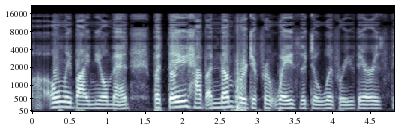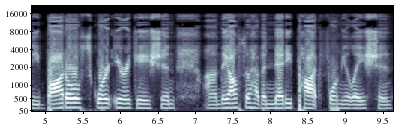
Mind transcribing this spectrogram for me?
uh, only by NeilMed, but they have a number of different ways of delivery. There is the bottle squirt irrigation. Um, they also have a neti pot formulation.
